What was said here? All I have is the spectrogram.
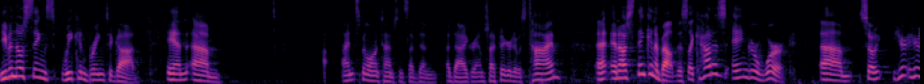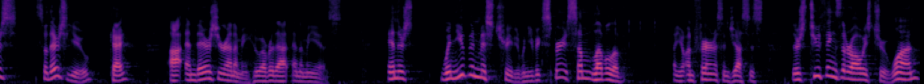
Even those things we can bring to God. And um, I, it's been a long time since I've done a diagram, so I figured it was time. And, I was thinking about this like, how does anger work? Um, so here, here's, so there's you, okay? Uh, and there's your enemy, whoever that enemy is. And there's when you've been mistreated, when you've experienced some level of you know, unfairness and justice, there's two things that are always true. One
